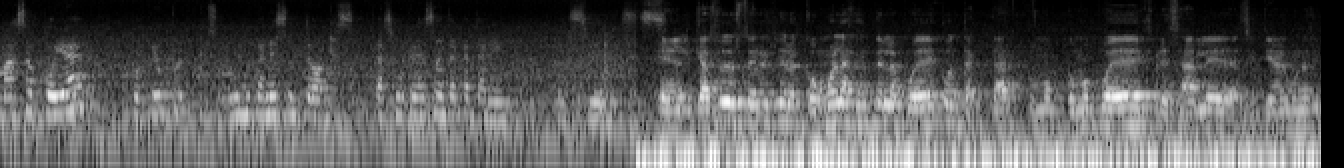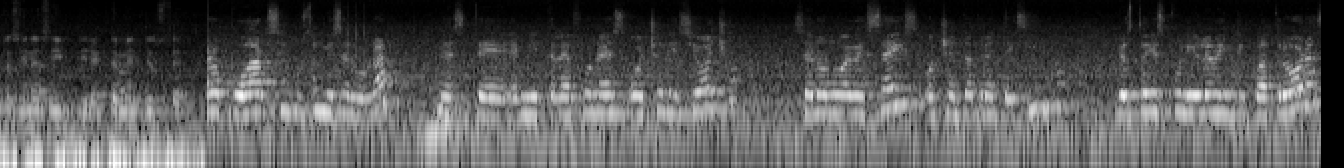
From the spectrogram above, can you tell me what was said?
más apoyar. ¿Por qué? Porque somos mujeres centronas, las mujeres de Santa Catarina. En el caso de usted, regidora, ¿cómo la gente la puede contactar? ¿Cómo, cómo puede expresarle si tiene alguna situación así directamente a usted? Pero puedo dar si gustan mi celular. Este, mi teléfono es 818-096-8035. Yo estoy disponible 24 horas,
